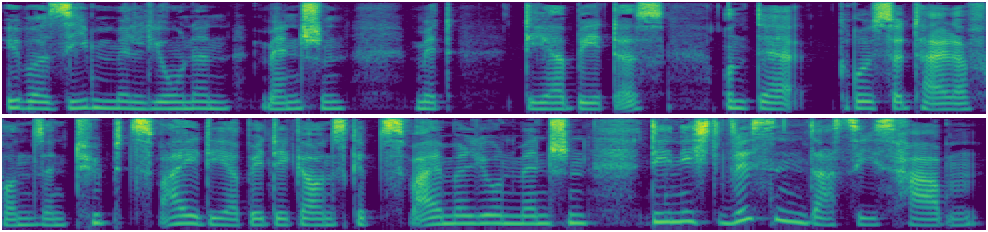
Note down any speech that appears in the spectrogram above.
über sieben Millionen Menschen mit Diabetes. Und der größte Teil davon sind Typ-2-Diabetiker. Und es gibt zwei Millionen Menschen, die nicht wissen, dass sie es haben.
